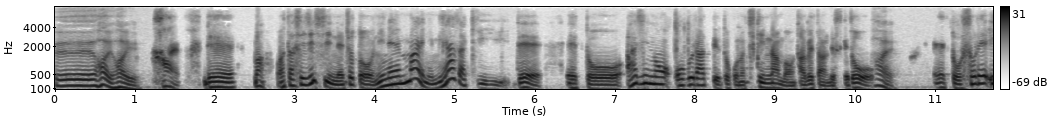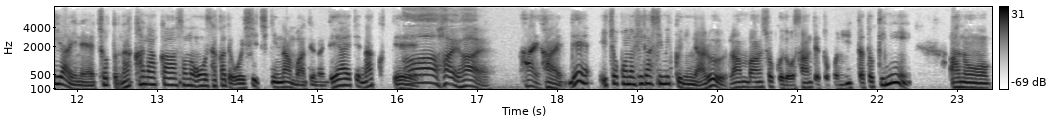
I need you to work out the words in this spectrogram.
へえ、はいはい。はい。で、まあ、私自身ね、ちょっと2年前に宮崎で、えっと、味の小倉っていうところのチキン南蛮を食べたんですけど、はい。えっと、それ以来ね、ちょっとなかなかその大阪で美味しいチキン南蛮っていうのに出会えてなくて、ああ、はいはい。はいはい。で、一応この東三国にある南蛮食堂さんってとこに行った時に、あの、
